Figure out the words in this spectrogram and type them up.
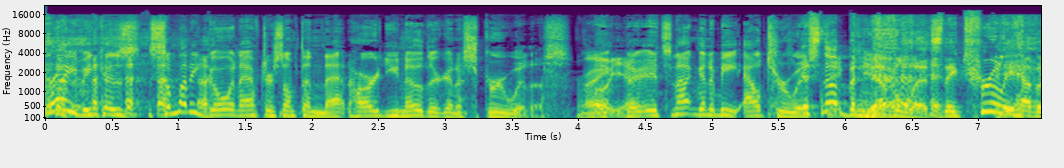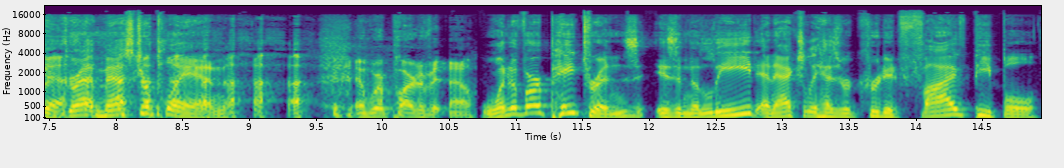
Right, because somebody going after something that hard, you know they're going to screw with us, right? Oh, yeah. It's not going to be altruistic. It's not benevolence. They truly have a gra- master plan. and we're part of it now. One of our patrons is in the lead and actually has recruited five people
